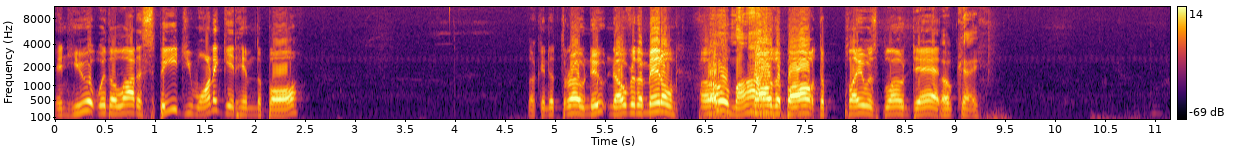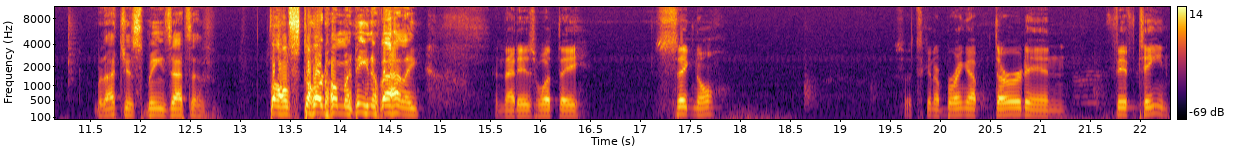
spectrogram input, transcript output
And Hewitt with a lot of speed, you want to get him the ball. Looking to throw Newton over the middle. Oh, oh, my. No, the ball, the play was blown dead. Okay. But that just means that's a false start on Medina Valley. And that is what they signal. So it's going to bring up third and 15.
